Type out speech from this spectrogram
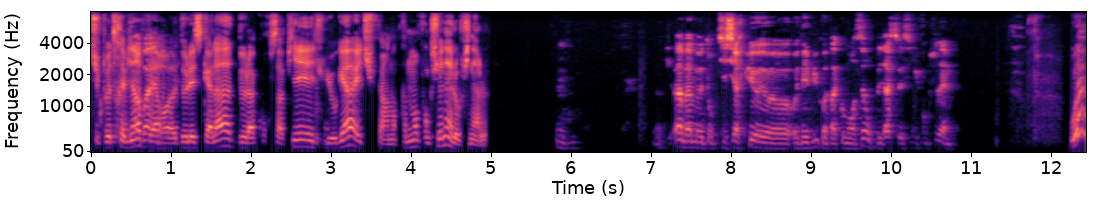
Tu peux très bien Ah ouais, faire ouais. euh, de l'escalade, de la course à pied, du yoga, et tu fais un entraînement fonctionnel au final. Ouais, Ah, même ton petit circuit euh, au début, quand tu as commencé, on peut dire que c'est aussi du fonctionnel. Ouais,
